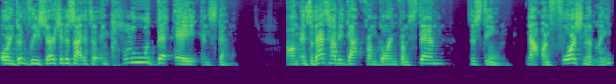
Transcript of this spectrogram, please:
or in good research, they decided to include the A in STEM. Um, and so that's how we got from going from STEM to STEAM. Now, unfortunately,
